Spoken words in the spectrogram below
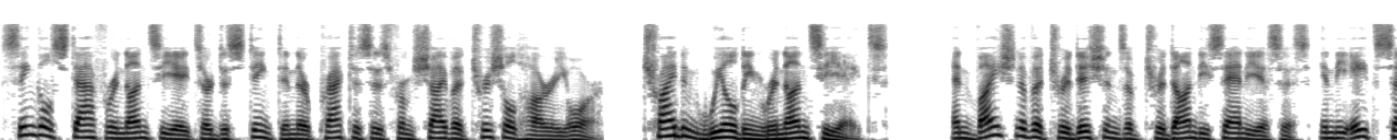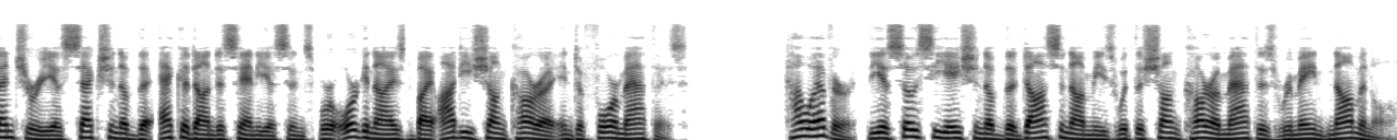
Single staff renunciates are distinct in their practices from Shaiva Trishulhari or trident-wielding renunciates and Vaishnava traditions of Tridandi Sannyasis. In the 8th century, a section of the were organized by Adi Shankara into four mathas. However, the association of the Dasanamis with the Shankara mathas remained nominal.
